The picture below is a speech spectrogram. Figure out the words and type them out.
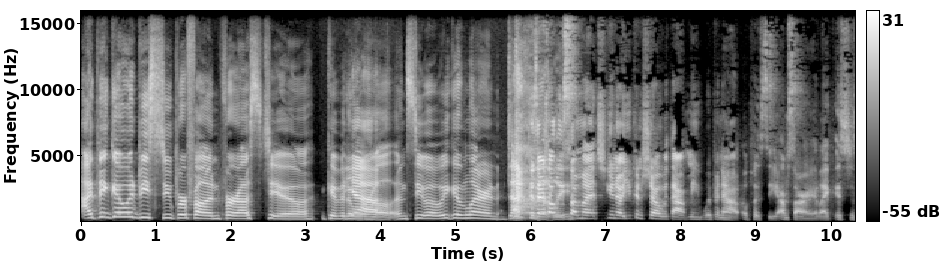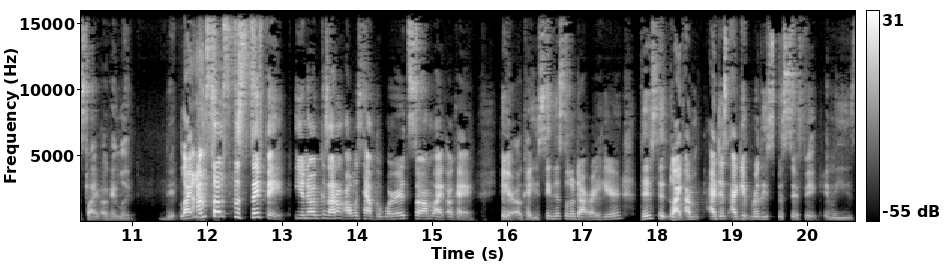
I think it would be super fun for us to give it a Yeah. whirl and see what we can learn. Because there's only so much, you know, you can show without me whipping out a pussy. I'm sorry. Like, it's just like, okay, look. Like, I'm so specific, you know, because I don't always have the words. So I'm like, okay, here, okay, you see this little dot right here? This is like, I'm, I just, I get really specific in these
